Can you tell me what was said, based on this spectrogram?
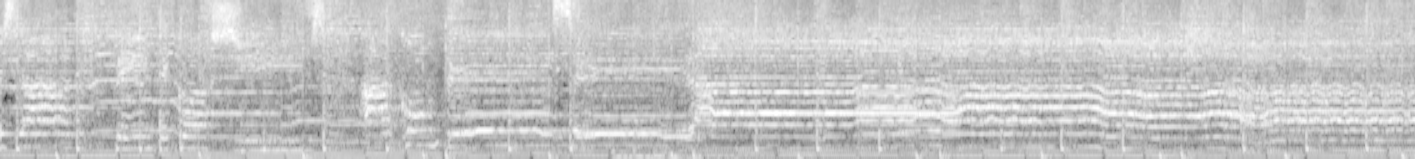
superstar. Bem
